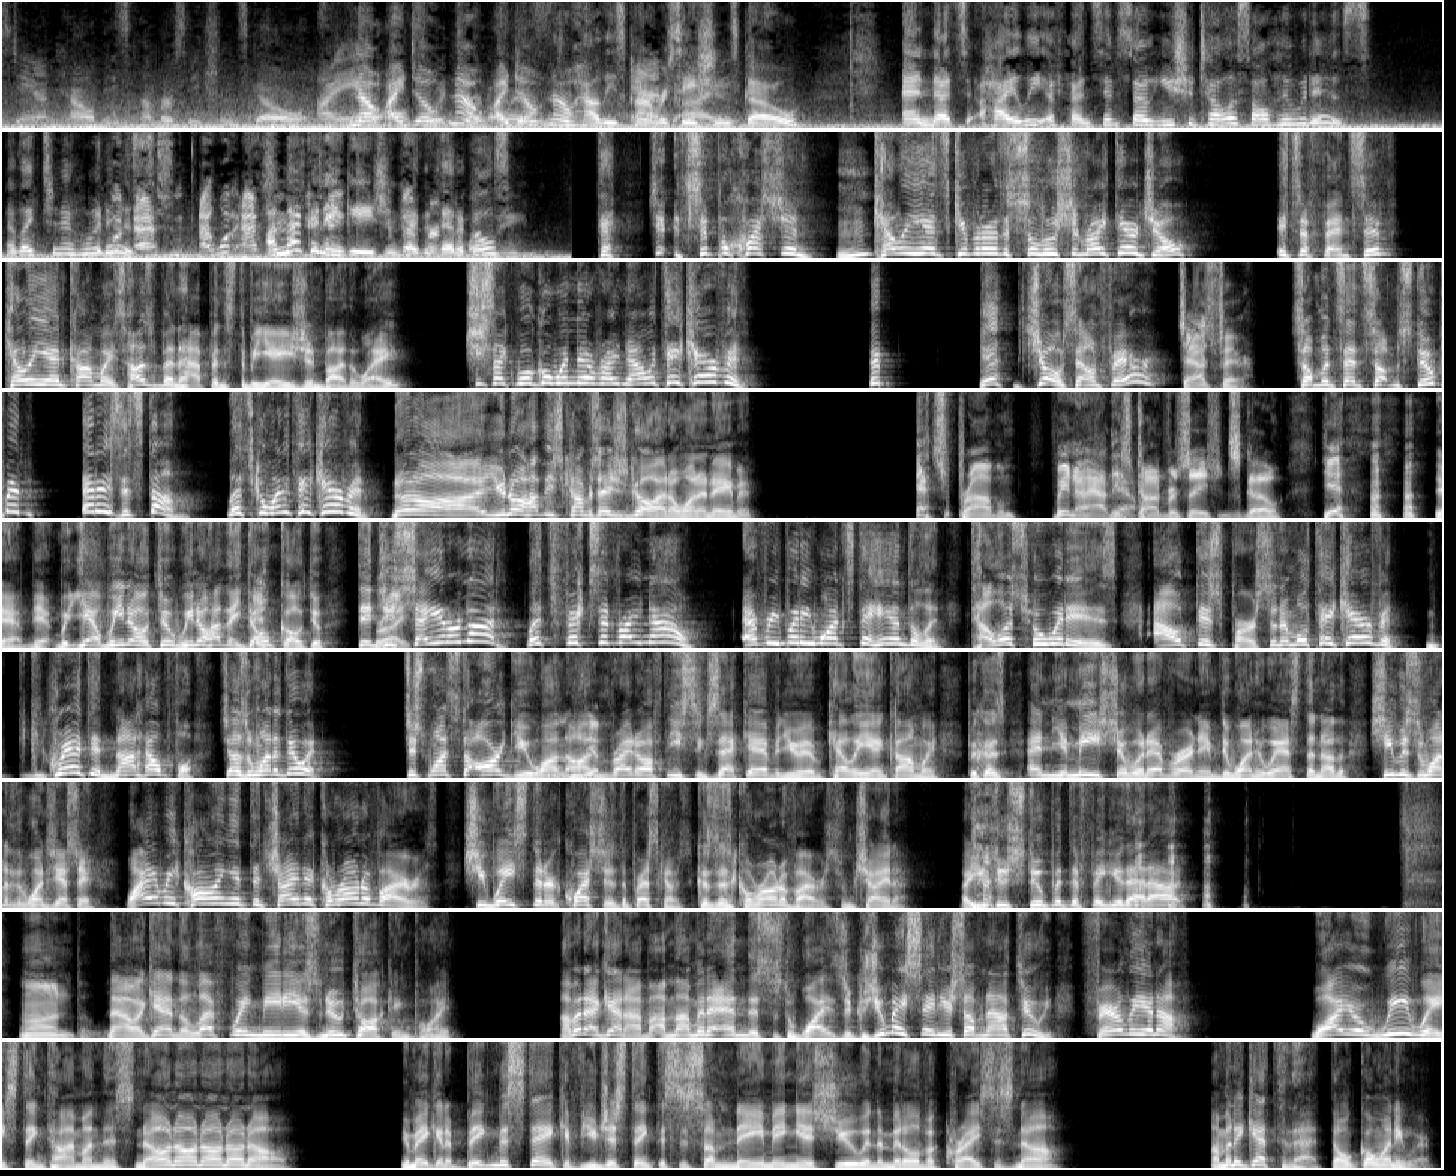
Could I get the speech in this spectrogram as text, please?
understand how these conversations go. I am No, I don't know. I don't know how these and conversations I- go. And that's highly offensive. So you should tell us all who it is. I'd like to know who it What is. action, what action I'm not gonna engage in if that person was hypotheticals. simple question. Mm-hmm. Kellyanne's given her the solution right there, Joe. It's offensive. Kellyanne Conway's husband happens to be Asian, by the way. She's like, we'll go in there right now and take care of it. It- Yeah. Joe, sound fair? Sounds fair. Someone said something stupid? It is. It's dumb. Let's go in and take care of it. No, no, uh, you know how these conversations go. I don't want to name it. That's a problem. We know how these Yeah. conversations go. Yeah. Yeah, yeah, but yeah, we know too. We know how they don't go too. Did you say it or not? Let's fix it right now. Everybody wants to handle it. Tell us who it is, out this person, and we'll take care of it. Granted, not helpful. She doesn't want to do it. Just wants to argue on, on Yep. right off East Exec Avenue of Kellyanne Conway because and Yamiche, whatever her name, the one who asked another, she was one of the ones yesterday. Why are we calling it the China coronavirus? She wasted her question at the press conference because it's coronavirus from China. Are you too stupid to figure that out? Unbelievable. Now, again, the left wing media's new talking point. I'm gonna again. I'm I'm, I'm gonna end this as to why is it because you may say to yourself now too. Fairly enough, why are we wasting time on this? No, no, no, no, no. You're making a big mistake if you just think this is some naming issue in the middle of a crisis. No, I'm gonna get to that. Don't go anywhere.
